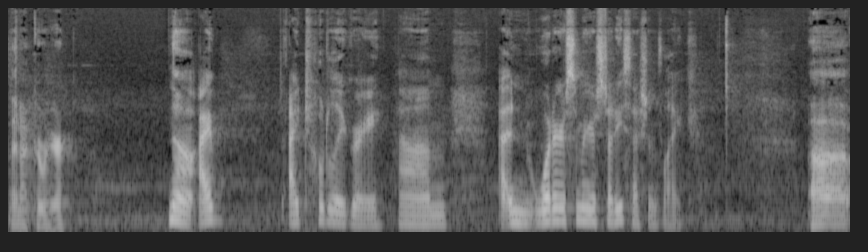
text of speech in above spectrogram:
than a career. No, I I totally agree. Um, and what are some of your study sessions like? Uh,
